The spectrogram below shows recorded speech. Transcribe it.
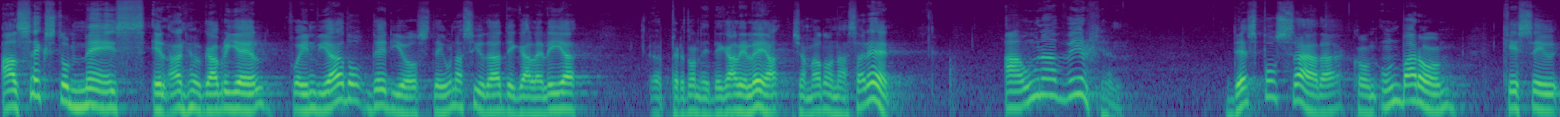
Al sexto mes el ángel Gabriel fue enviado de Dios de una ciudad de Galilea, uh, perdón, de Galilea llamado Nazaret a una virgen desposada con un varón que se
